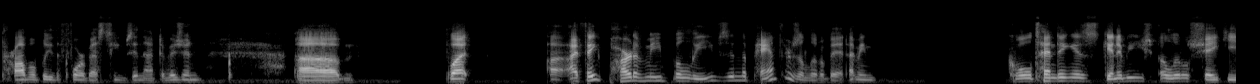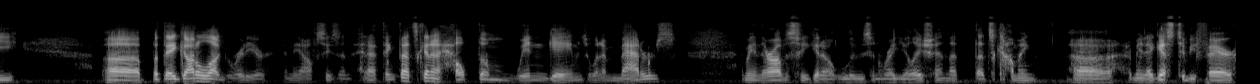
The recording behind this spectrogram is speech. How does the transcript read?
probably the four best teams in that division. Um, but uh, I think part of me believes in the Panthers a little bit. I mean, goaltending is going to be a little shaky, uh, but they got a lot grittier in the offseason, and I think that's going to help them win games when it matters. I mean, they're obviously going to lose in regulation. That that's coming. Uh, I mean, I guess to be fair,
